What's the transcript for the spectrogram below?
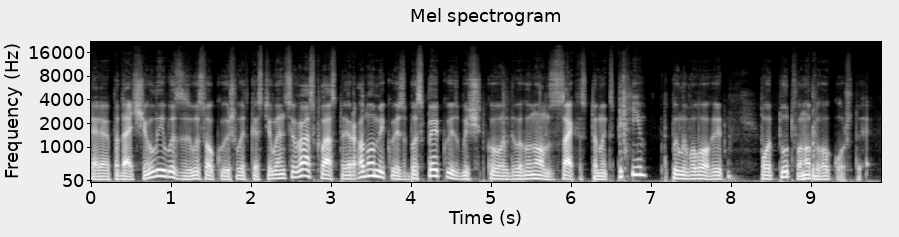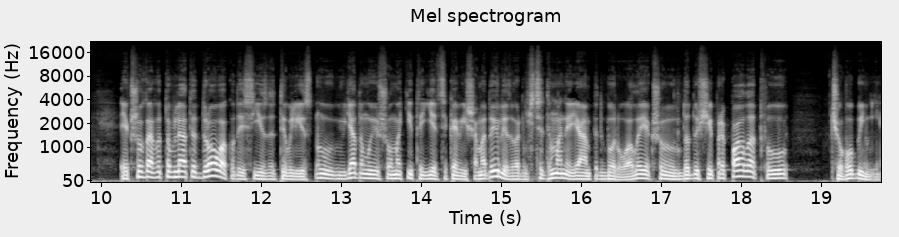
е, подачі оливи, з високою швидкістю ланцюга, з класною ергономікою, з безпекою, з безщитковим двигуном, з захистом XPT, пили вологи. От тут воно того коштує. Якщо заготовляти дрова, кудись їздити в ліс, ну я думаю, що Макіти є цікавіша моделі, зверніться до мене, я вам підберу. Але якщо до душі припала, то чого би ні.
